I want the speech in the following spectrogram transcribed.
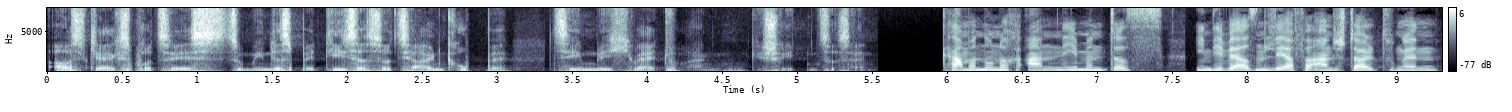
Ausgleichsprozess, zumindest bei dieser sozialen Gruppe, ziemlich weit vorangeschritten zu sein. Kann man nur noch annehmen, dass in diversen Lehrveranstaltungen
